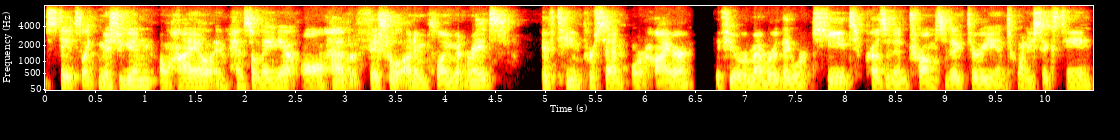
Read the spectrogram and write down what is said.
States like Michigan, Ohio, and Pennsylvania all have official unemployment rates 15% or higher. If you remember, they were key to President Trump's victory in 2016.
